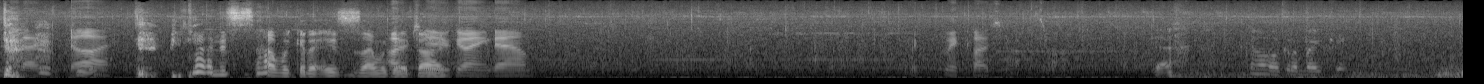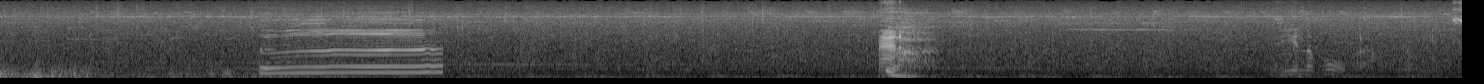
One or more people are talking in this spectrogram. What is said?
This is how you die. Dan, this is how we're gonna. This is how we're gonna O2 die. going down. We're, we're close enough. It's fine. Dan, I'm not gonna make it. Is he in the water? Oh, yes.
